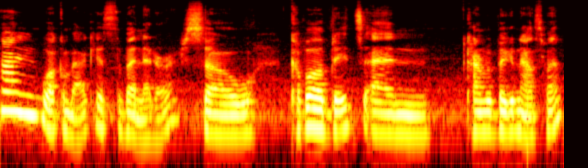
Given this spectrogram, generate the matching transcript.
Hi, welcome back. It's the Bent Knitter. So, a couple updates and kind of a big announcement.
